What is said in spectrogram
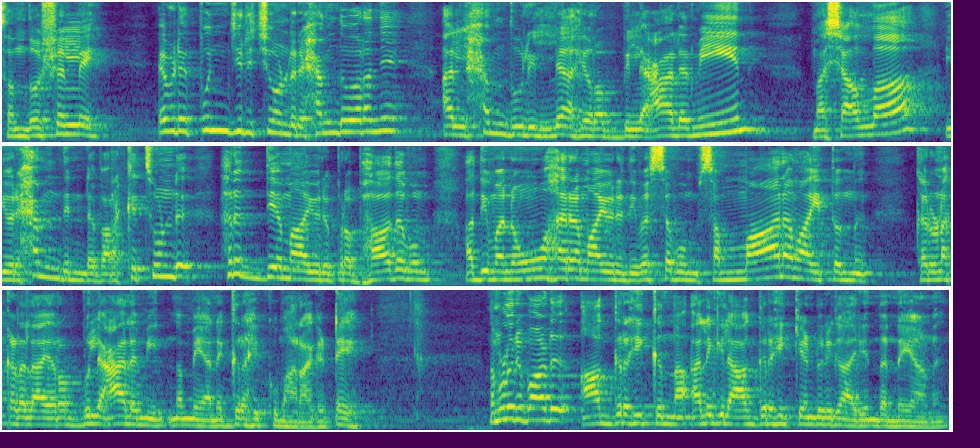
സന്തോഷമല്ലേ എവിടെ പുഞ്ചിരിച്ചുകൊണ്ട് ഹംദ് പറഞ്ഞ് അൽഹംദുലില്ലാഹി റബ്ബിൽ ആലമീൻ. മഷാല്ലാ ഈ ഒരു ഹംദിന്റെ പറക്കച്ചുകൊണ്ട് ഹൃദ്യമായൊരു പ്രഭാതവും അതിമനോഹരമായൊരു ദിവസവും സമ്മാനമായി തന്ന് കരുണക്കടലായ റബ്ബുൽ ആലമീൻ നമ്മെ അനുഗ്രഹിക്കുമാറാകട്ടെ. നമ്മളൊരുപാട് ആഗ്രഹിക്കുന്ന അല്ലെങ്കിൽ ആഗ്രഹിക്കേണ്ട ഒരു കാര്യം തന്നെയാണ്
